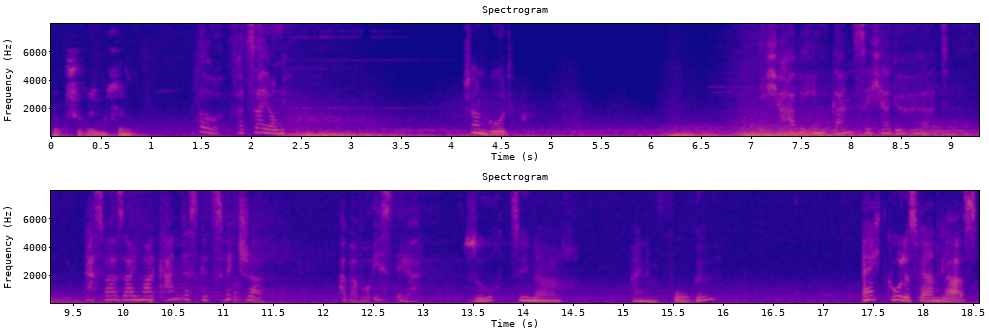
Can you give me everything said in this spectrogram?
Hübsche Blümchen. Oh, Verzeihung. Schon gut. Ich habe ihn ganz sicher gehört. Das war sein markantes Gezwitscher. Aber wo ist er? Sucht sie nach einem Vogel? Echt cooles Fernglas.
